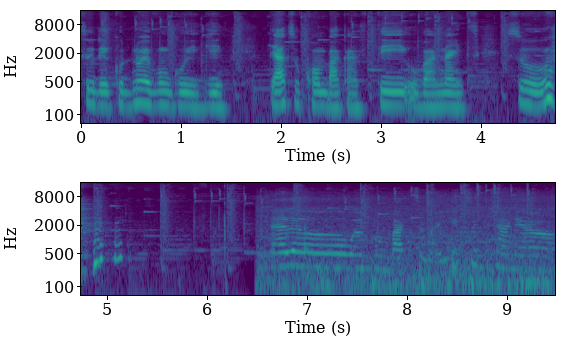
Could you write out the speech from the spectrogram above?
so they could not even go again they had to come back and stay overnight so Hello, welcome back to my YouTube channel.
